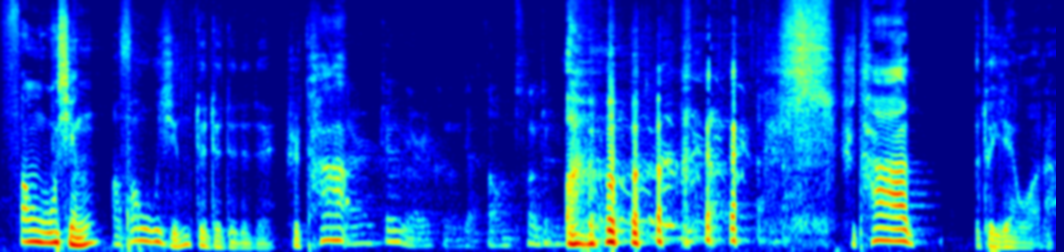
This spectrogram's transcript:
方无形，哦，方无形，对对对对对，是他，真名可能叫方方正。是他推荐我的。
